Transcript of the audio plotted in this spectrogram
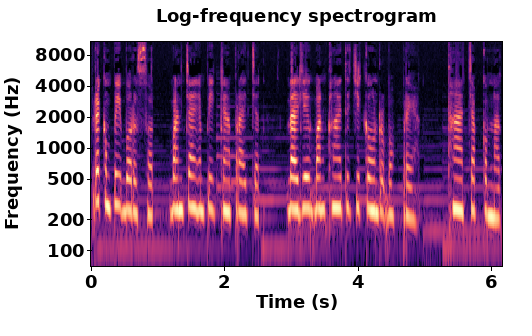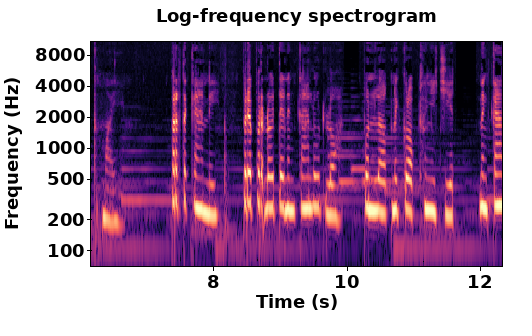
ព្រះគម្ពីរបរិសុទ្ធបានចែងអំពីការប្រែចិត្តដែលយើងបានคล้ายទៅជាកូនរបស់ព្រះថាចាប់កំណើតថ្មីព្រឹត្តិការណ៍នេះព្រះប្រដូចទៅនឹងការលូតលាស់ពន្លកនៃក្របធញ្ញជាតិ និងការ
